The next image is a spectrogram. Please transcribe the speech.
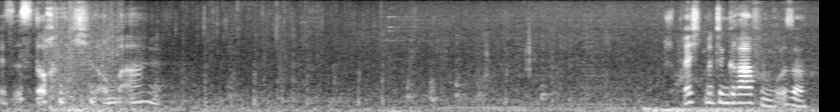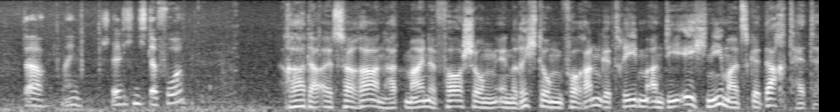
Es ist doch nicht normal. Sprecht mit den Grafen. Wo ist er? Da. Nein, stell dich nicht davor. Rada al-Saran hat meine Forschungen in Richtungen vorangetrieben, an die ich niemals gedacht hätte.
